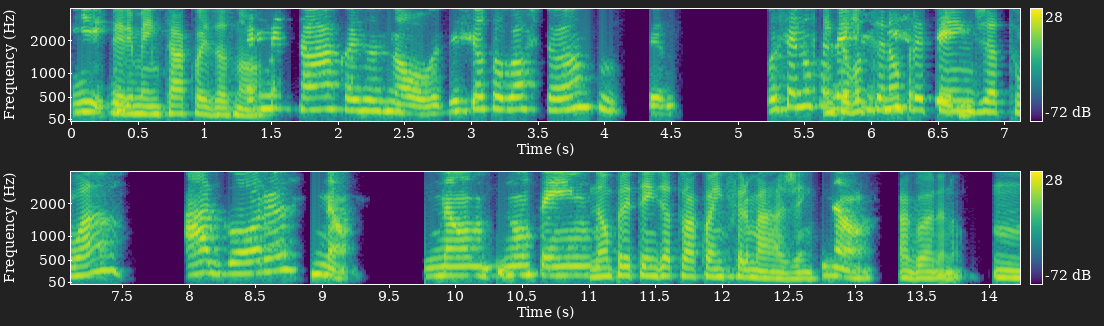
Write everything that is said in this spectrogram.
e, experimentar coisas novas. Experimentar coisas novas. E se eu estou gostando, você nunca Então você não pretende atuar? Agora, não. Não, não tem. Não pretende atuar com a enfermagem? Não. Agora não. Uhum.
